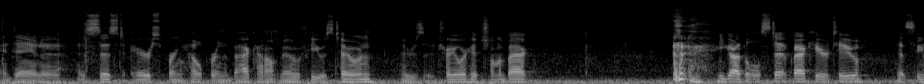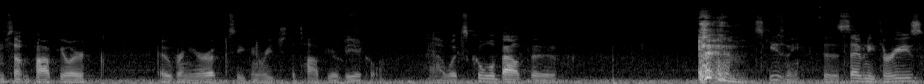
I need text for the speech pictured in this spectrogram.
And then a assist air spring helper in the back. I don't know if he was towing. There's a trailer hitch on the back. you got the little step back here too. That seems something popular over in Europe so you can reach the top of your vehicle. Uh, what's cool about the, excuse me, the 73s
